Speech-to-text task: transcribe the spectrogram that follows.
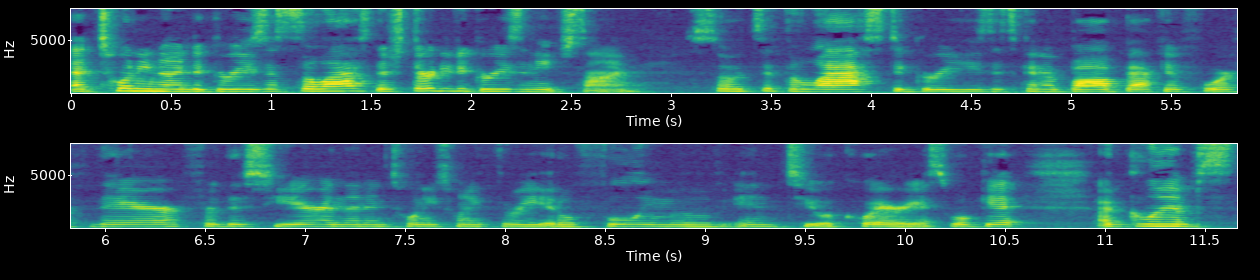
at 29 degrees, it's the last. There's 30 degrees in each sign. So it's at the last degrees. It's going to bob back and forth there for this year, and then in 2023, it'll fully move into Aquarius. We'll get a glimpse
